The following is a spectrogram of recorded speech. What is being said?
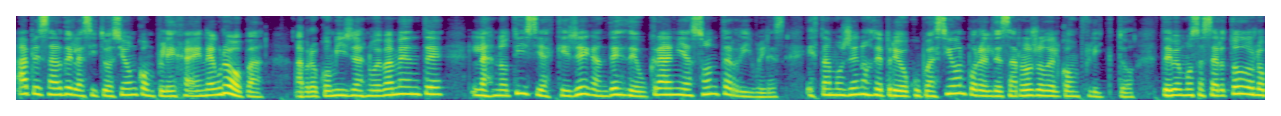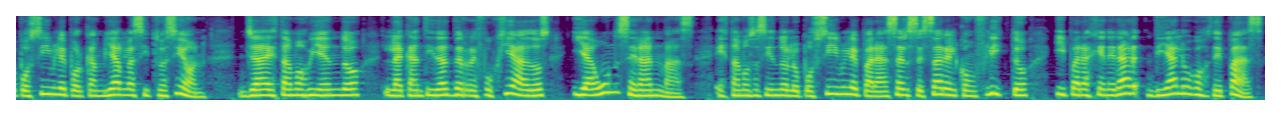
a pesar de la situación compleja en Europa. Abro comillas nuevamente, las noticias que llegan desde Ucrania son terribles. Estamos llenos de preocupación por el desarrollo del conflicto. Debemos hacer todo lo posible por cambiar la situación. Ya estamos viendo la cantidad de refugiados y aún serán más. Estamos haciendo lo posible para hacer cesar el conflicto y para generar diálogos de paz.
